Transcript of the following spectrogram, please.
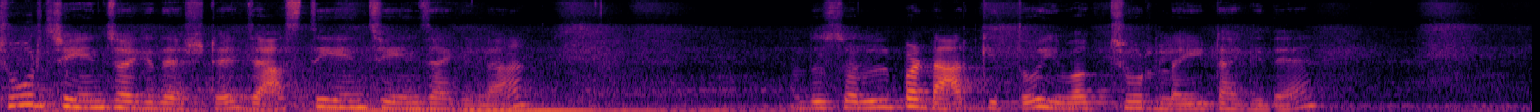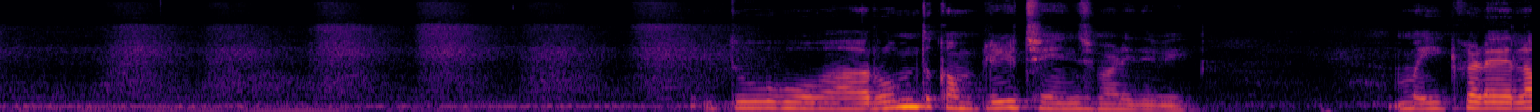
ಚೂರು ಚೇಂಜ್ ಆಗಿದೆ ಅಷ್ಟೇ. ಜಾಸ್ತಿ ಏನು ಚೇಂಜ್ ಆಗಿಲ್ಲ. ಅದು ಸ್ವಲ್ಪ ಡಾರ್ಕ್ ಇತ್ತು. ಇವಾಗ ಚೂರು ಲೈಟ್ ಆಗಿದೆ. ಇದು ರೂಮ್ದು ಕಂಪ್ಲೀಟ್ ಚೇಂಜ್ ಮಾಡಿದ್ದೀವಿ ಈ ಕಡೆ ಎಲ್ಲ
